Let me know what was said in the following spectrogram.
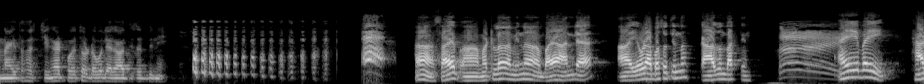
नाही तसा चिंगाट पळतो डबल्या गाव दिसत नाही. हा साहेब म्हटलं मी ना बाया आणल्या. एवढा एवढ्या बसवतील ना का अजून लागतील अरे बाई हा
